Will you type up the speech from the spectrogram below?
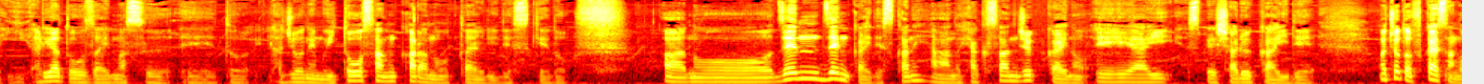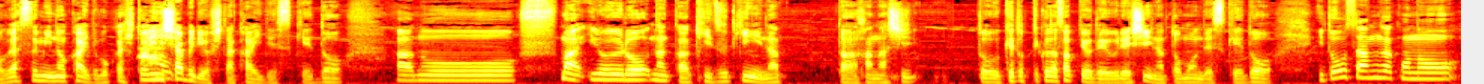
い、ありがとうございます。えっ、と、ラジオネーム伊藤さんからのお便りですけど、あのー前々回ですかね、あの、130回の AI スペシャル回で、まあ、ちょっと深谷さんがお休みの回で僕は一人喋りをした回ですけど、あのーまあ、いろいろなんか気づきになった話と受け取ってくださったようで嬉しいなと思うんですけど、伊藤さんがこの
